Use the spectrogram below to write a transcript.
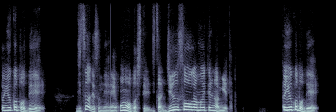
ということで、実はですね、炎として実は重曹が燃えてるのが見えたと。ということで、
